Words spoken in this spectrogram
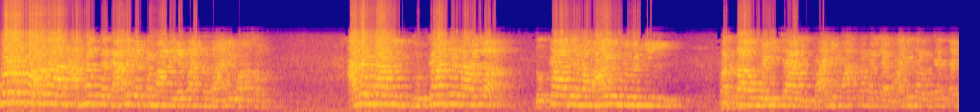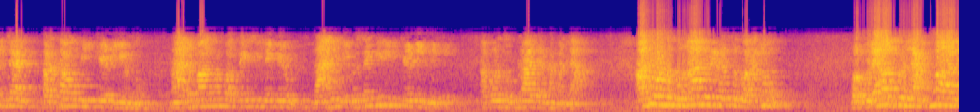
ഉറപ്പാകാൻ അന്നത്തെ കാലഘട്ടമാണ് ഏതാണ്ട് നാല് മാസം. അതല്ലാതെ ദുഃഖാചരണമല്ല ദുഃഖാചരണമായിരുന്നുവെങ്കിൽ ഭർത്താവ് മരിച്ചാൽ ഭാര്യ മാത്രമല്ല ഭാര്യ നടത്താൻ മരിച്ചാൽ ഭർത്താവ് ഇരിക്കേണ്ടിയിരുന്നു നാല് മാസം പ്രത്യേകിച്ചില്ലെങ്കിലും നാല് ദിവസമെങ്കിലും ഇരിക്കേണ്ടിയിരുന്നില്ലേ അപ്പോൾ ദുഃഖാചരണമല്ല അതുകൊണ്ട് ഖുർആാനിനടുത്ത് പറഞ്ഞു വഉലാത്തുൽ الأحمال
